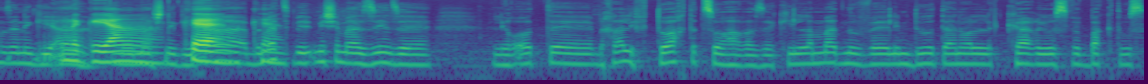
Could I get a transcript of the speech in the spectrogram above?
זה נגיעה. נגיעה. ממש נגיעה. כן, באמת, כן. מי שמאזין זה לראות, uh, בכלל לפתוח את הצוהר הזה, כי למדנו ולימדו אותנו על קריוס ובקטוס,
